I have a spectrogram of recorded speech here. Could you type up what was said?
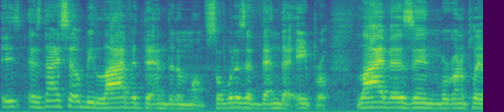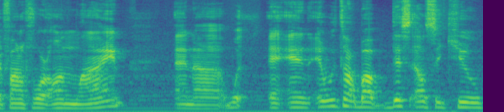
as Donnie said, it'll be live at the end of the month. So what is it? The end of April. Live as in we're going to play a Final Four online, and uh, and, and we talk about this LCQ.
